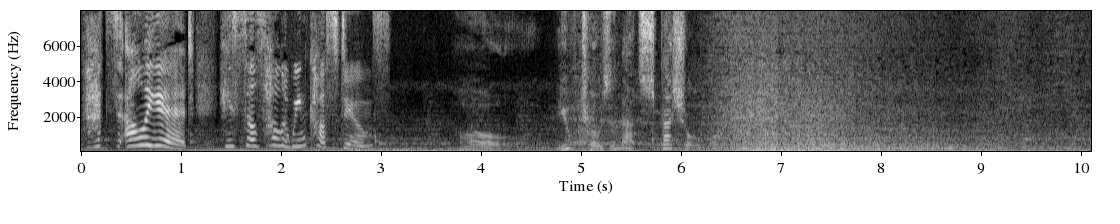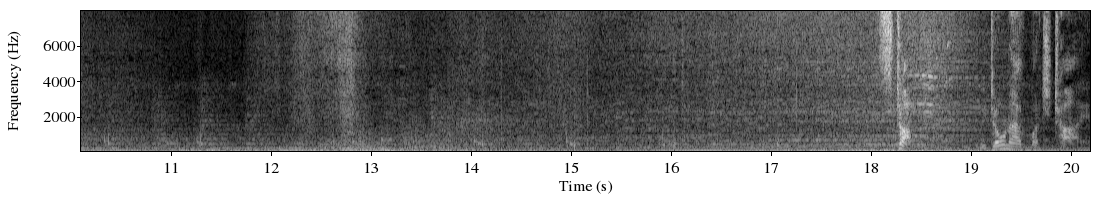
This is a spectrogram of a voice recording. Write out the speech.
That's Elliot! He sells Halloween costumes. Oh, you've chosen that special one. Don't have much time.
